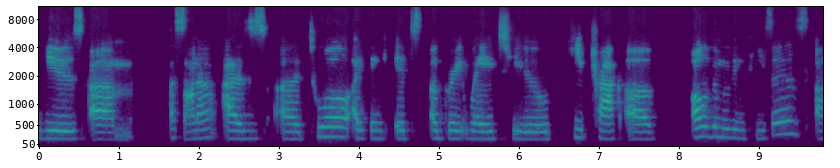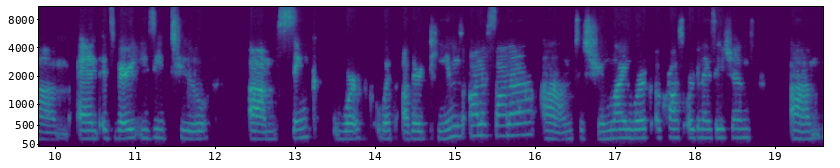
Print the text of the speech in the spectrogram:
use um, Asana as a tool. I think it's a great way to keep track of all of the moving pieces. Um, and it's very easy to um, sync work with other teams on Asana um, to streamline work across organizations. Um,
